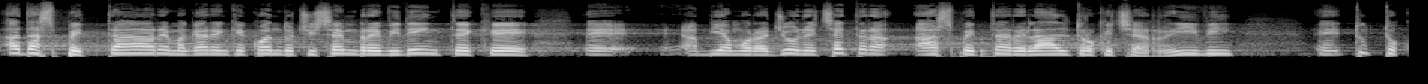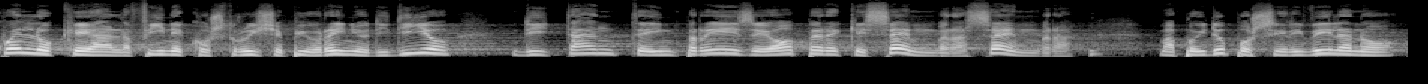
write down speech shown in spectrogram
ad aspettare, magari anche quando ci sembra evidente che eh, abbiamo ragione, eccetera, a aspettare l'altro che ci arrivi. E tutto quello che alla fine costruisce più il regno di Dio di tante imprese e opere che sembra, sembra, ma poi dopo si rivelano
